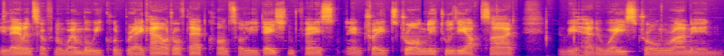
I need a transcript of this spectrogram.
11th of November, we could break out of that consolidation phase and trade strongly to the upside And we had a very strong run in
